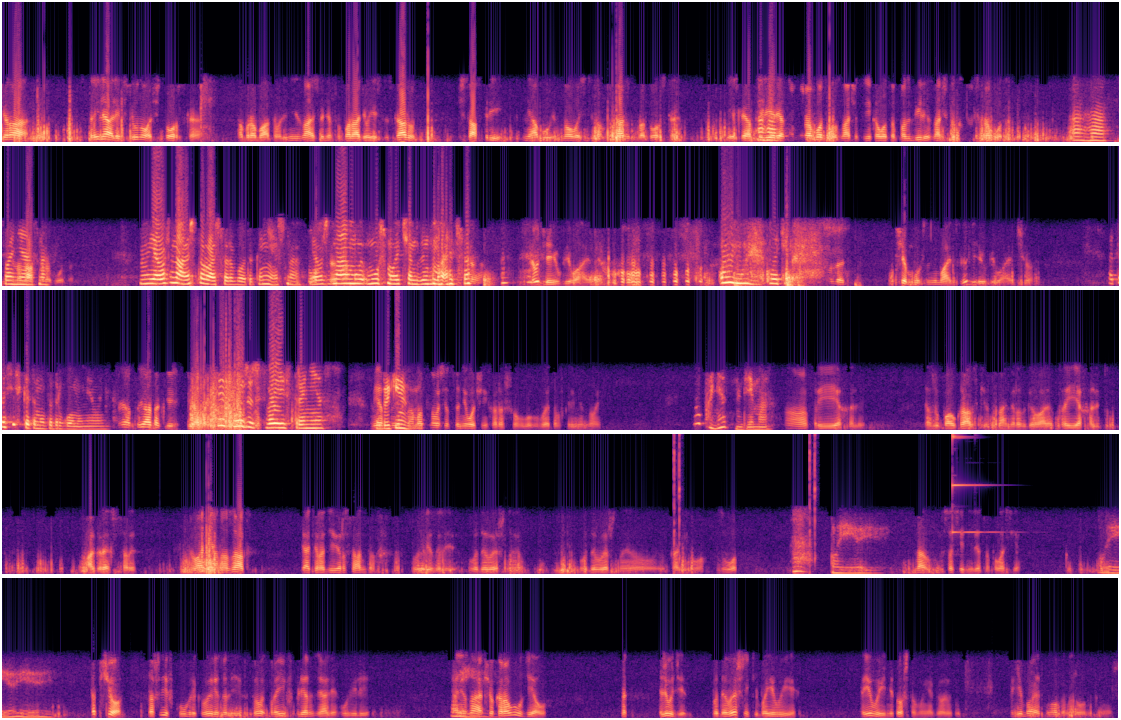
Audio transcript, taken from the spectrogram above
вчера стреляли всю ночь, Торская обрабатывали. Не знаю, сегодня что по радио, если скажут, часа в три дня будет новости, нам скажут про Торское. Если артиллерия там не работала, значит, и кого-то подбили, значит, это работа. Ага, наша понятно. работа. Ну, я уже знаю, что ваша работа, конечно. Ну, Я уже знаю, му- муж мой чем занимается. Да. Людей убивают. Ой, мой котик. Чем муж занимается? Людей убивает, что? Относись к этому по-другому, милый. Я, я так, и- я так. Ты служишь в своей стране. Местные прикинь, к нам относятся не очень хорошо в, в этом, в Кременной. Ну, понятно, Дима. А, приехали. Даже по-украински с нами разговаривают. Приехали тут агрессоры. Два дня назад пятеро диверсантов вырезали ВДВшную, ВДВшную, Ой-ой-ой. на соседней лесополосе. Ой-ой-ой. Так что, зашли в кубрик, вырезали их, тро- троих в плен взяли, увели. Я не знаю, что караул делал. Так, люди, ВДВшники боевые. Боевые, не то, что мы, я говорю. Тут погибает много народу, конечно.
